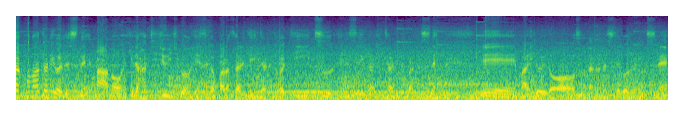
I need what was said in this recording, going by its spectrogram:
さあこの辺りはですね、まあ、あの飛騨81号の編成がばらされていたりとか T2 編成がいたりとかですね、えー、まあいろいろそんな形でございますね。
